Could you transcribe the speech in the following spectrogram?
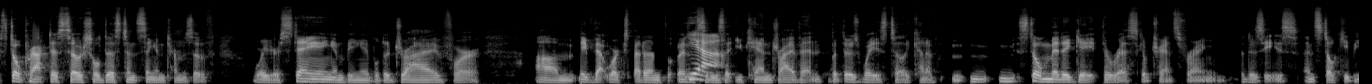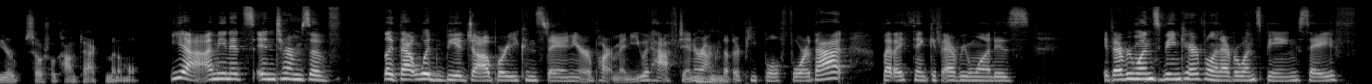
still practice social distancing in terms of where you're staying and being able to drive or um, maybe that works better in, in yeah. cities that you can drive in but there's ways to like kind of m- m- still mitigate the risk of transferring the disease and still keeping your social contact minimal yeah i mean it's in terms of like that wouldn't be a job where you can stay in your apartment you would have to interact mm-hmm. with other people for that but i think if everyone is if everyone's being careful and everyone's being safe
